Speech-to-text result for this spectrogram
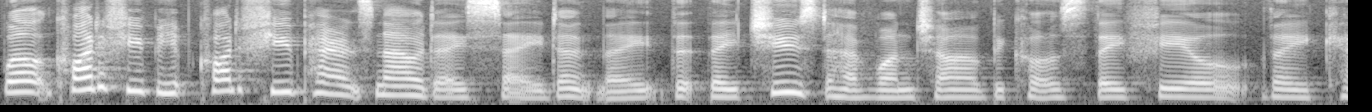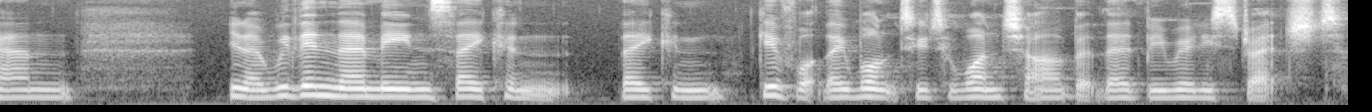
Well, quite a few quite a few parents nowadays say, don't they, that they choose to have one child because they feel they can, you know, within their means they can they can give what they want to to one child, but they'd be really stretched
